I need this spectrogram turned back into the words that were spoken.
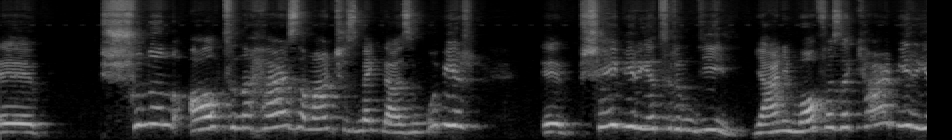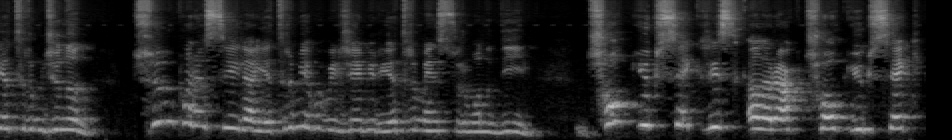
e, şunun altını her zaman çizmek lazım. Bu bir e, şey bir yatırım değil. Yani muhafazakar bir yatırımcının tüm parasıyla yatırım yapabileceği bir yatırım enstrümanı değil. Çok yüksek risk alarak çok yüksek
